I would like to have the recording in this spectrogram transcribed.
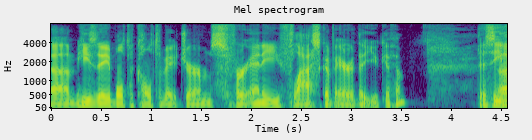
Um, he's able to cultivate germs for any flask of air that you give him. does he um,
